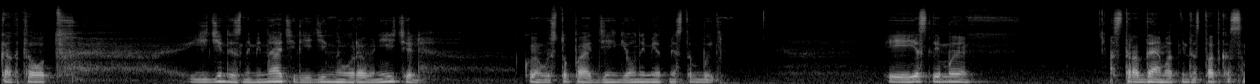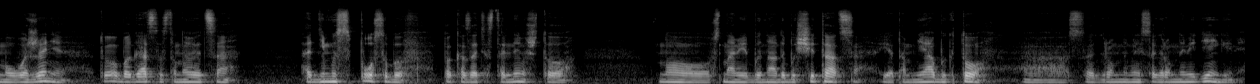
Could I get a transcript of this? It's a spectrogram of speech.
как-то вот единый знаменатель, единый уравнитель, коим выступают деньги, он имеет место быть. И если мы страдаем от недостатка самоуважения, то богатство становится одним из способов показать остальным, что ну, с нами бы надо бы считаться. Я там не абы кто, а с огромными, с огромными деньгами.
